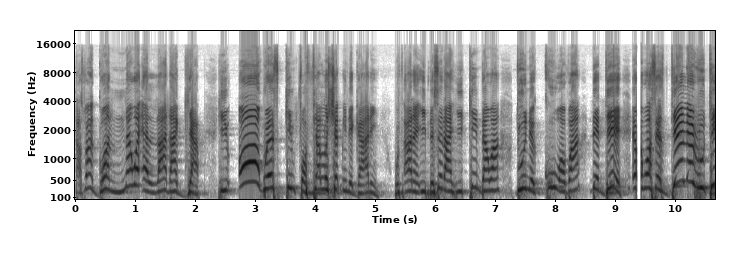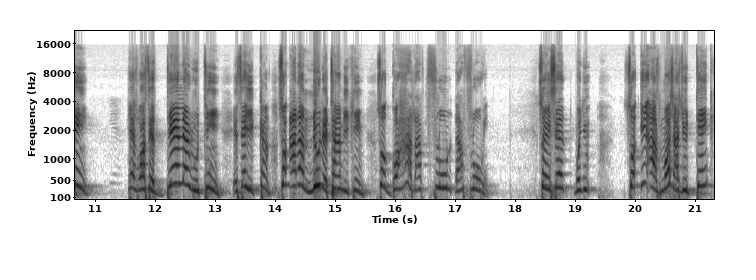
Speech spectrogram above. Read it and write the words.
That's why God never allowed that gap. He always came for fellowship in the garden with Adam and Eve. They said that he came down during the cool of the day. It was his daily routine. It was his daily routine. He said he came. So Adam knew the time he came. So God had that flow, that flowing. So he said, when you so, in as much as you think,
